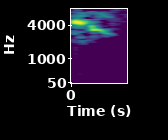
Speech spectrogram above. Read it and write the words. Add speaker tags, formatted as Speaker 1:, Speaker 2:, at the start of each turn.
Speaker 1: Thank you.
